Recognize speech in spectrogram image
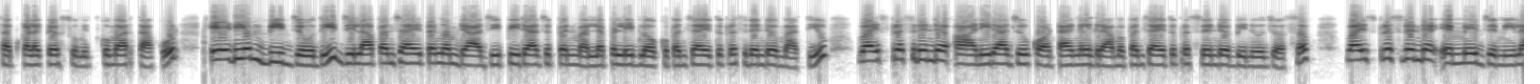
sub collector Sumit Kumar Thakur A D M B Jyothi ജില്ലാ പഞ്ചായത്ത് അംഗം Raji P Rajappan Mallappally block panchayat president Mathew vice president Annie Raju Kottangal ഗ്രാമപഞ്ചായത്ത് president Binu Joseph vice president M A Jameela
